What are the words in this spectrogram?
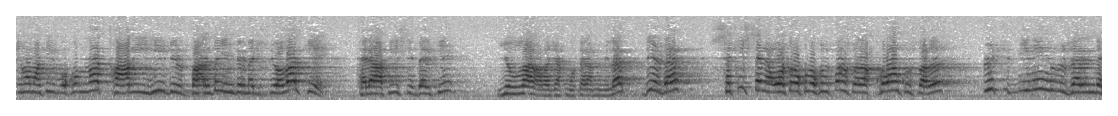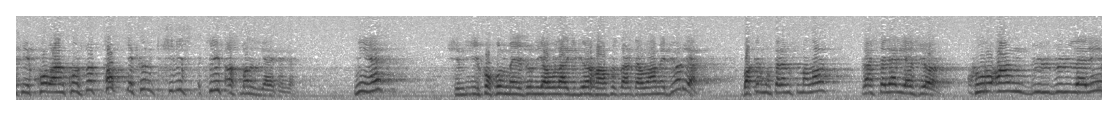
İmam Hatip okuluna tarihi bir darbe indirmek istiyorlar ki telafisi belki yıllar alacak muhterem müminler. Bir de 8 sene ortaokul okuduktan sonra Kur'an kursları 3000'in üzerindeki Kur'an kursu topyekun kilit, kilit asmanız gerekecek. Niye? Şimdi ilkokul mezunu yavrular gidiyor, hafızlar devam ediyor ya. Bakın muhterem Müslümanlar, gazeteler yazıyor. Kur'an bülbülleri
